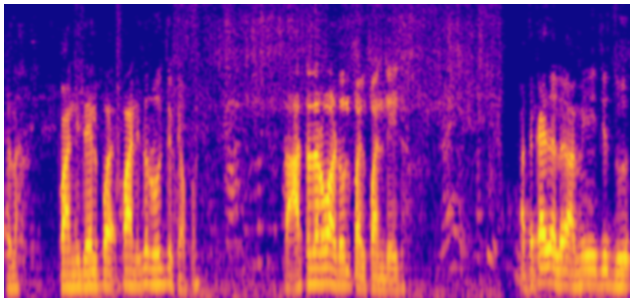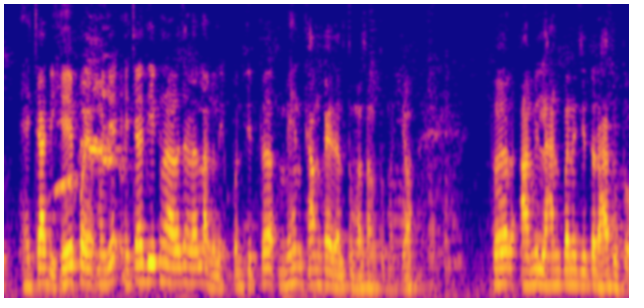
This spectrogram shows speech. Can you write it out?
चला. पाणी द्यायला पा पाणी तर रोज देतो आपण. तर आता जरा वाढवलं पाहिजे पाणी द्यायचं. आता काय झालं आम्ही जे जु ह्याच्या आधी हे प म्हणजे ह्याच्या आधी एक नारळ झाडाला लागले पण तिथं मेन काम काय झालं तुम्हाला सांगतो मज्जा तर आम्ही लहानपणी जिथं राहत होतो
